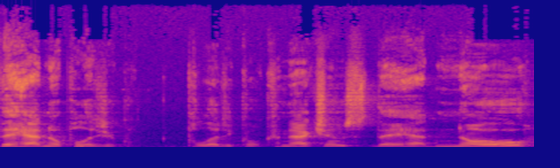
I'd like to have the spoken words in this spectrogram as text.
They had no political political connections. They had no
